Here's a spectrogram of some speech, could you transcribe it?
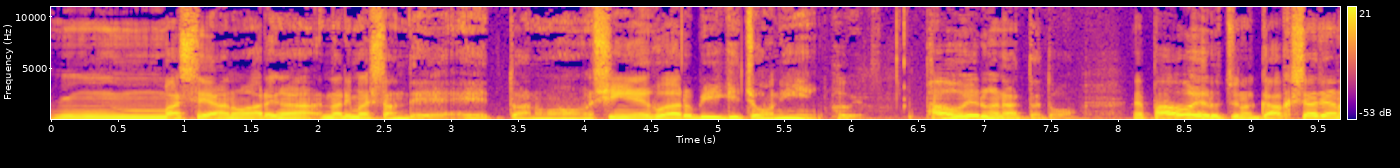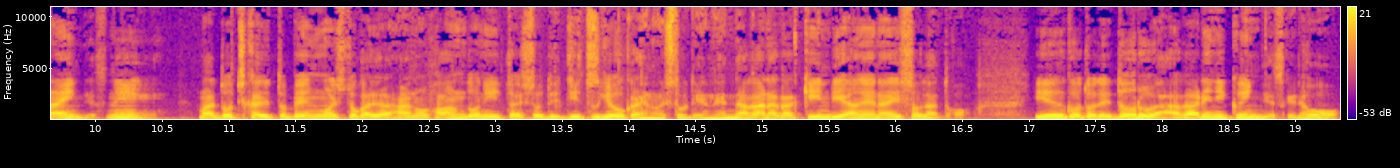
うん、ましてあの、あれがなりましたんで、えー、っと、あの、新 FRB 議長に、パウエルがなったと。パウエルっていうのは学者じゃないんですね。まあ、どっちかいうと弁護士とか、あの、ファンドにいた人で、実業界の人でね、なかなか金利上げない人だと。いうことで、ドルは上がりにくいんですけど、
